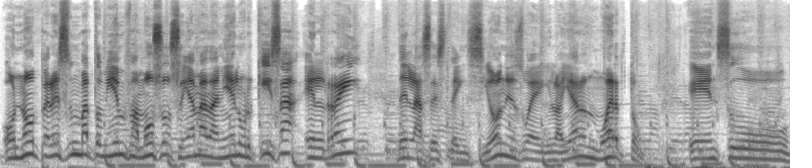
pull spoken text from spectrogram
o no, pero es un vato bien famoso, se llama Daniel Urquiza, el rey de las extensiones, güey, lo hallaron muerto. En sus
